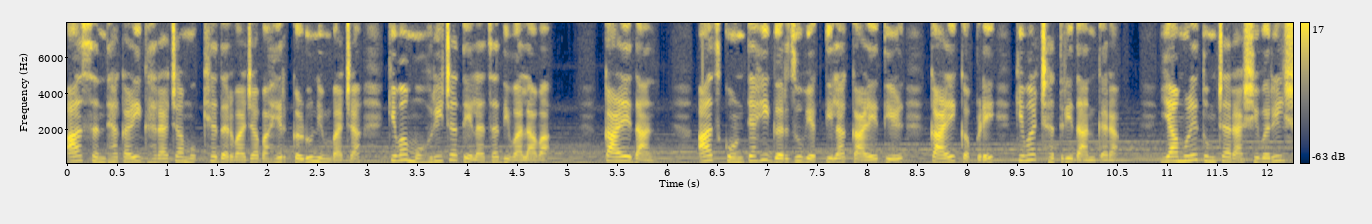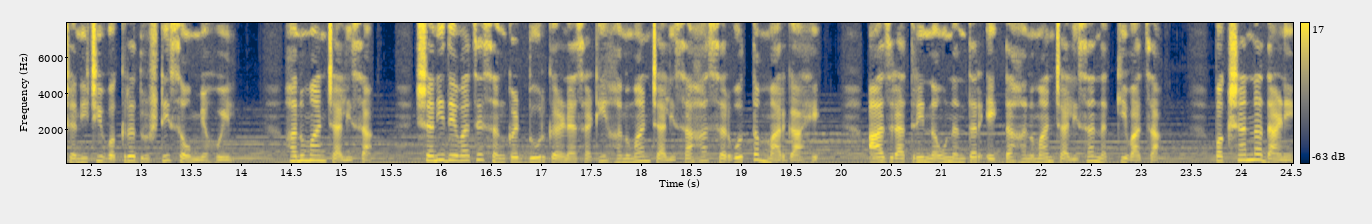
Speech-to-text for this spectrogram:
आज संध्याकाळी घराच्या मुख्य दरवाजाबाहेर कडुनिंबाच्या किंवा मोहरीच्या तेलाचा दिवा लावा. काळे दान. आज कोणत्याही गरजू व्यक्तीला काळे तीळ काळे कपडे किंवा छत्री दान करा. यामुळे तुमच्या राशीवरील शनीची वक्रदृष्टी सौम्य होईल. हनुमान चालिसा. शनिदेवाचे संकट दूर करण्यासाठी हनुमान चालिसा हा सर्वोत्तम मार्ग आहे. आज रात्री नऊ नंतर एकदा हनुमान चालिसा नक्की वाचा. पक्ष्यांना दाणे.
